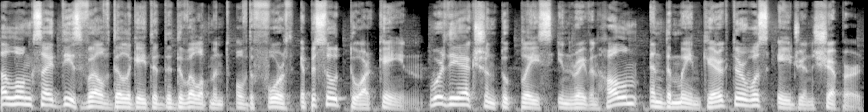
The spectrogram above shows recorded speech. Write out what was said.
Alongside this, Valve delegated the development of the fourth episode to Arkane, where the action took place in Ravenholm and the main character was Adrian Shepard.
